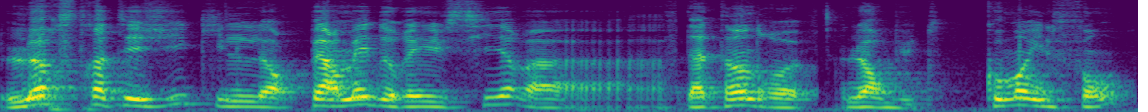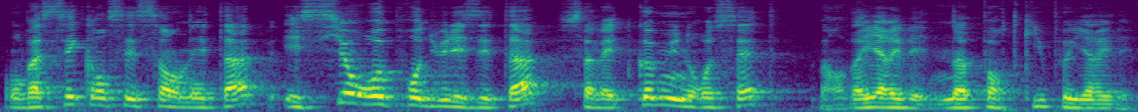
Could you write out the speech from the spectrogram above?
leur stratégie qui leur permet de réussir à d'atteindre leur but. comment ils font, on va séquencer ça en étapes, et si on reproduit les étapes, ça va être comme une recette, bah, on va y arriver, n'importe qui peut y arriver.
